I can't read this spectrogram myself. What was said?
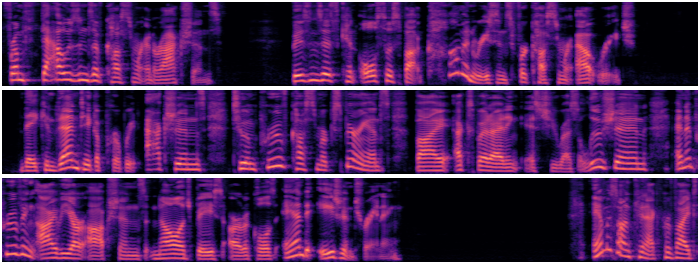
from thousands of customer interactions. Businesses can also spot common reasons for customer outreach. They can then take appropriate actions to improve customer experience by expediting issue resolution and improving IVR options, knowledge base articles, and agent training. Amazon Connect provides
